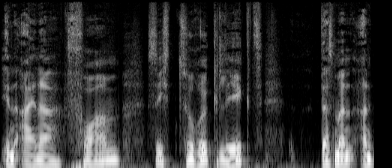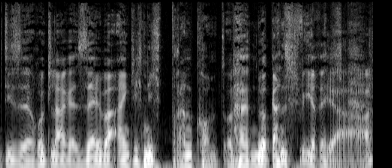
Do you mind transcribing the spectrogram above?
in einer Form sich zurücklegt, dass man an diese Rücklage selber eigentlich nicht drankommt oder nur ganz schwierig. Ja.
